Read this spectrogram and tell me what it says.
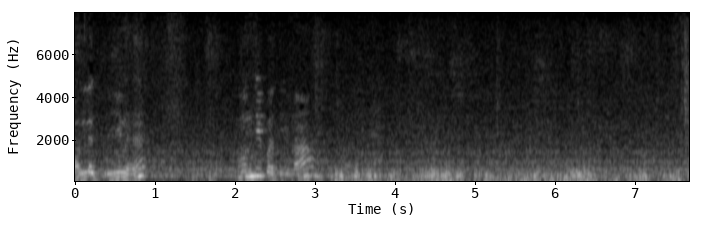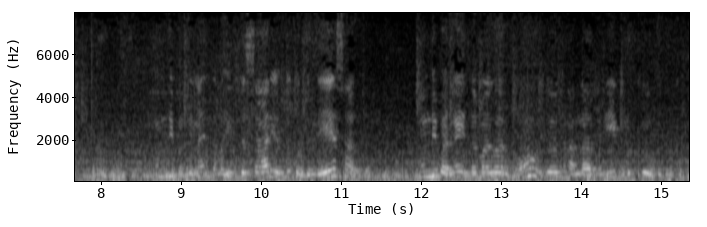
நல்ல க்ரீனு முந்தி பார்த்தீங்கன்னா முந்தி பார்த்தீங்கன்னா இந்த மாதிரி இந்த சாரி வந்து கொஞ்சம் லேசாக இருக்கும். முந்தி பாருங்கள் இந்த மாதிரி தான் இருக்கும். இது வந்து நல்லா இருக்கும் நீட் லுக்கு வந்து கொடுக்கும்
